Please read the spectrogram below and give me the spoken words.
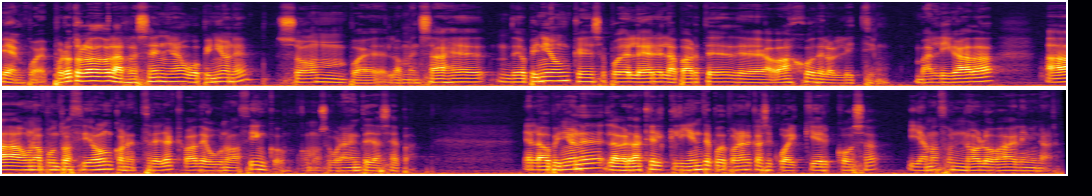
Bien, pues por otro lado, las reseñas u opiniones son pues los mensajes de opinión que se pueden leer en la parte de abajo de los listings. Van ligadas a una puntuación con estrellas que va de 1 a 5, como seguramente ya sepa. En las opiniones, la verdad es que el cliente puede poner casi cualquier cosa y Amazon no lo va a eliminar.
